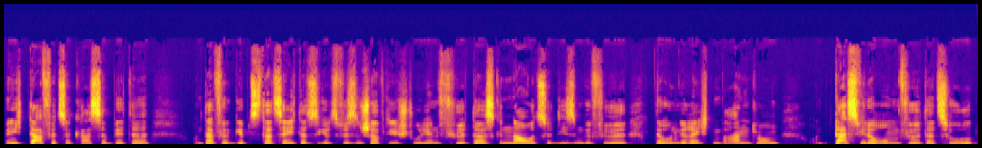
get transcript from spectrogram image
Wenn ich dafür zur Kasse bitte, und dafür gibt es tatsächlich, dazu gibt es wissenschaftliche Studien, führt das genau zu diesem Gefühl der ungerechten Behandlung. Und das wiederum führt dazu,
